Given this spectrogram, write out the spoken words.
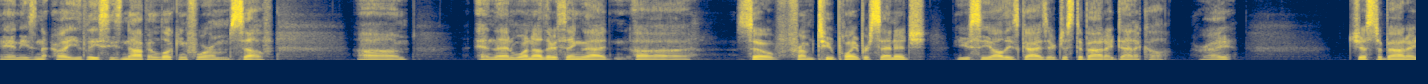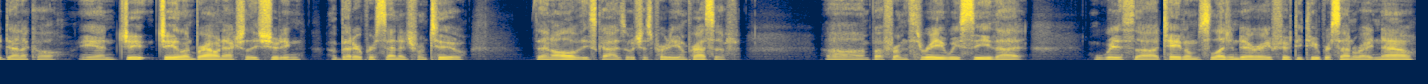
and he's not, at least he's not been looking for them himself. Um, and then one other thing that, uh, so from two point percentage, you see all these guys are just about identical, right? Just about identical. And J- Jaylen Brown actually shooting a better percentage from two than all of these guys, which is pretty impressive. Um, but from three, we see that with uh, Tatum's legendary 52% right now,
